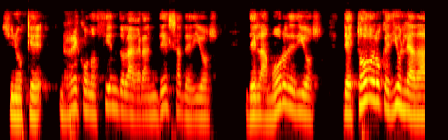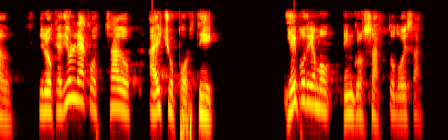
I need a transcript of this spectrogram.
sino que reconociendo la grandeza de Dios, del amor de Dios, de todo lo que Dios le ha dado, de lo que Dios le ha costado, ha hecho por ti. Y ahí podríamos engrosar todo eso.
